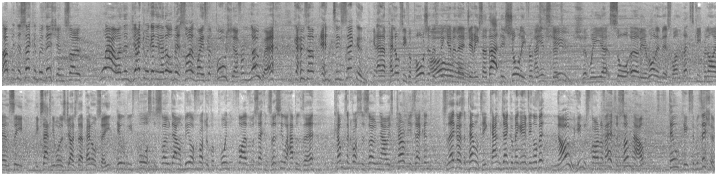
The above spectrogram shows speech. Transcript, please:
up into second position. So, wow, and then Jaguar getting a little bit sideways, but Porsche from nowhere goes up into second. And a penalty for Porsche that's oh. been given there, Jimmy. So that is surely from that's the incident huge. that we uh, saw earlier on in this one. Let's keep an eye and see exactly what has judged that penalty. He will be forced to slow down, be off throttle for 0.5 of a second. So let's see what happens there. Comes across the zone now, is currently second. So there goes the penalty. Can Jaguar make anything of it? No, he was far enough ahead. So somehow still keeps the position.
